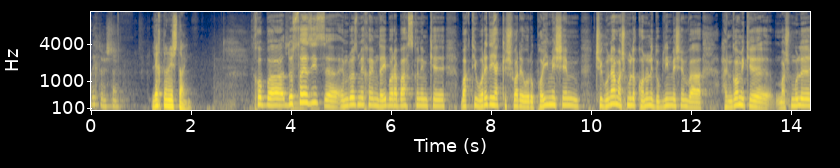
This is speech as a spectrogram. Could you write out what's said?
Liechtenstein. Liechtenstein. خب دوستای عزیز امروز می‌خوایم در این باره بحث کنیم که وقتی وارد یک کشور اروپایی میشیم چگونه مشمول قانون دوبلین میشیم و هنگامی که مشمول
